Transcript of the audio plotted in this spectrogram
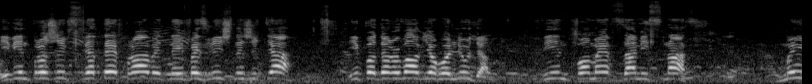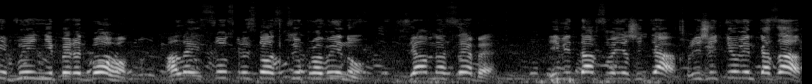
І він прожив святе, праведне і безгрішне життя і подарував його людям. Він помер замість нас. Ми винні перед Богом, але Ісус Христос цю провину взяв на себе і віддав своє життя. При життю Він казав:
